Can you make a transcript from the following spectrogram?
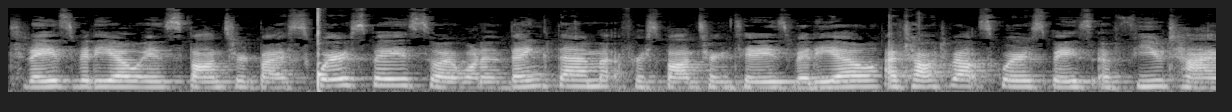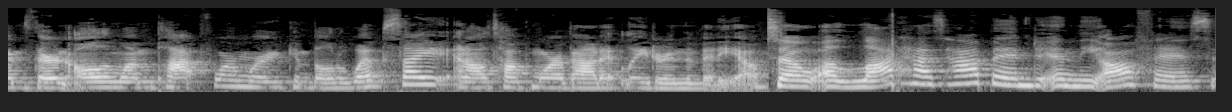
Today's video is sponsored by Squarespace, so I want to thank them for sponsoring today's video. I've talked about Squarespace a few times. They're an all-in-one platform where you can build a website, and I'll talk more about it later in the video. So a lot has happened in the office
